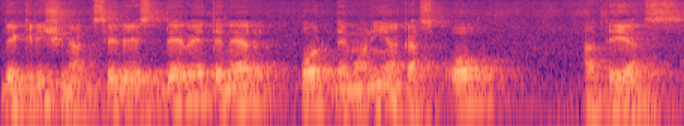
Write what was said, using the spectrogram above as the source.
de Krishna se les debe tener por demoníacas o ateas.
